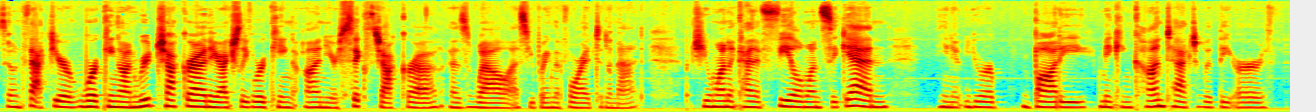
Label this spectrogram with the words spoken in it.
So, in fact, you're working on root chakra and you're actually working on your sixth chakra as well as you bring the forehead to the mat. But you want to kind of feel once again, you know, your body making contact with the earth,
